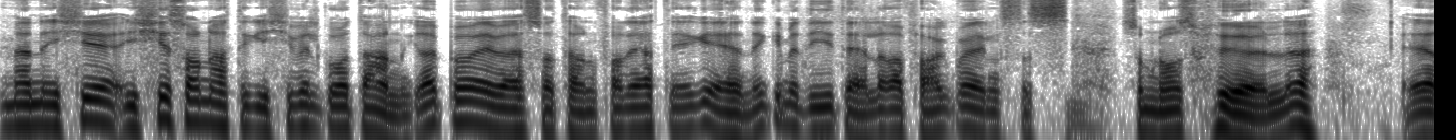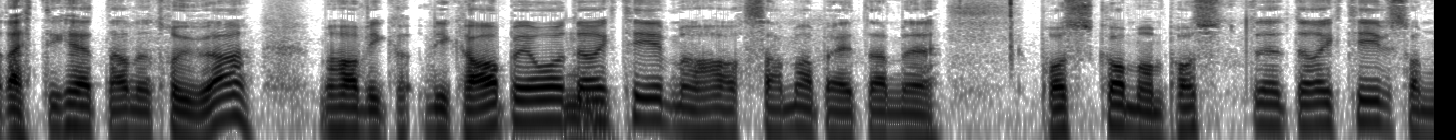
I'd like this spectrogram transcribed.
men ikke, ikke, sånn at jeg ikke vil gå til angrep på EØS-avtalen. For jeg er enig med de deler av fagbevegelsen som nå føler eh, rettighetene trua. Vi har vik vikarbyrådirektiv, vi har samarbeidet med Postkom om postdirektiv, som,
